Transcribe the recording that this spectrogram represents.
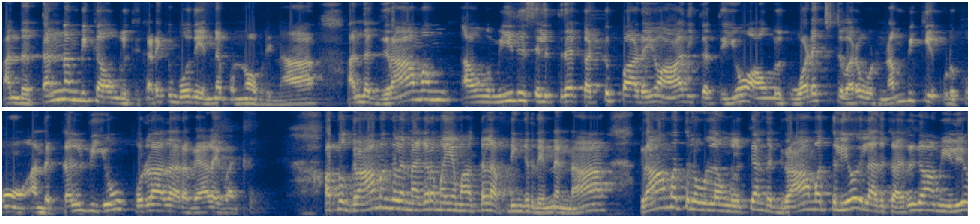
அந்த தன்னம்பிக்கை அவங்களுக்கு கிடைக்கும் போது என்ன பண்ணும் அப்படின்னா அந்த கிராமம் அவங்க மீது செலுத்துற கட்டுப்பாடையும் ஆதிக்கத்தையும் அவங்களுக்கு உடைச்சிட்டு வர ஒரு நம்பிக்கை கொடுக்கும் அந்த கல்வியும் பொருளாதார வேலை வாய்ப்பும் அப்போ கிராமங்களை நகரமயமாக்கல் அப்படிங்கிறது என்னன்னா கிராமத்துல உள்ளவங்களுக்கு அந்த கிராமத்திலயோ இல்ல அதுக்கு அருகாமையிலயோ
